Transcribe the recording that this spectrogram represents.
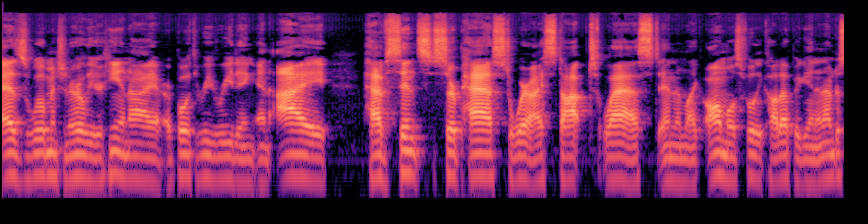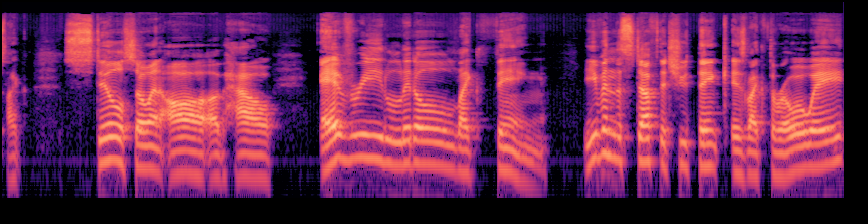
as Will mentioned earlier, he and I are both rereading, and I have since surpassed where I stopped last, and I'm like almost fully caught up again, and I'm just like still so in awe of how every little like thing, even the stuff that you think is like throwaway,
